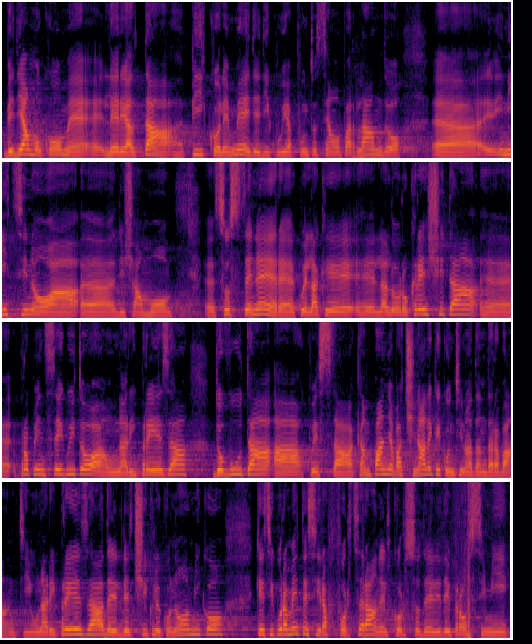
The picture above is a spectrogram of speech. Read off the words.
vediamo come le realtà piccole e medie di cui appunto stiamo parlando eh, inizino a eh, diciamo, eh, sostenere quella che è la loro crescita eh, proprio in seguito a una ripresa dovuta a questa campagna vaccinale che continua ad andare avanti, una ripresa del, del ciclo economico che sicuramente si rafforzerà nel corso dei, dei prossimi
